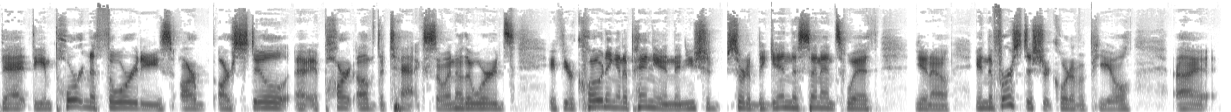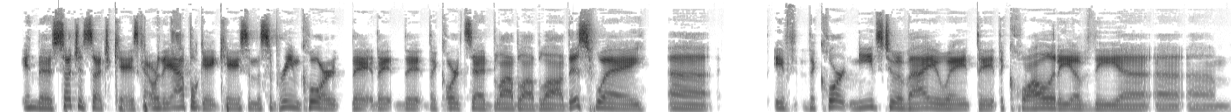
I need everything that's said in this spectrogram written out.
that the important authorities are are still a, a, part of the text. So, in other words, if you're quoting an opinion, then you should sort of begin the sentence with, you know, in the first district court of appeal. Uh, in the such and such case, or the Applegate case in the Supreme Court, the the the, court said blah blah blah. This way, uh, if the court needs to evaluate the the quality of the uh, uh um,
